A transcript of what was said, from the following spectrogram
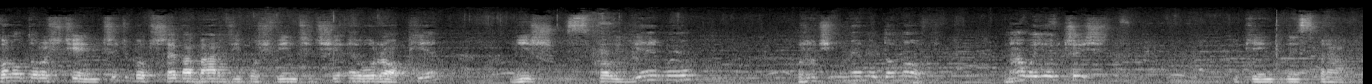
Wolą to rozcieńczyć, bo trzeba bardziej poświęcić się Europie niż swojemu rodzinnemu domowi, małej ojczyźnie i pięknej sprawie.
